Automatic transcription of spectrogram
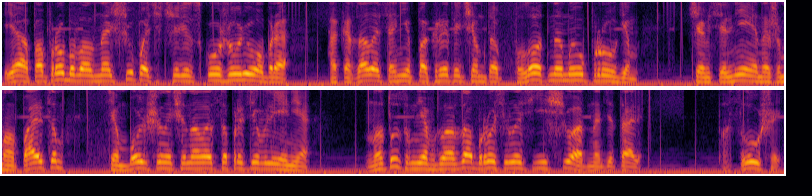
я попробовал нащупать через кожу ребра. Оказалось, они покрыты чем-то плотным и упругим — чем сильнее нажимал пальцем, тем больше начиналось сопротивление. Но тут мне в глаза бросилась еще одна деталь. «Послушай»,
